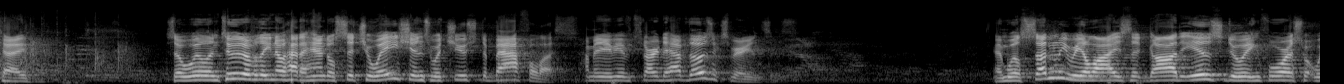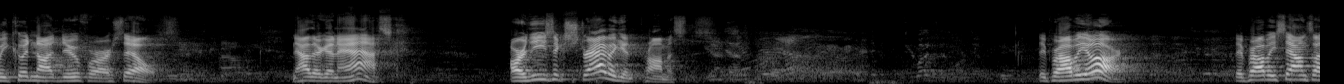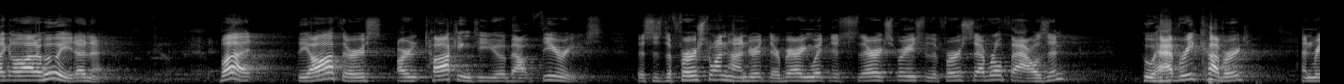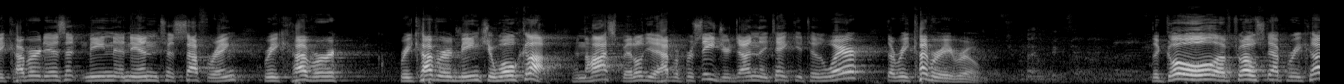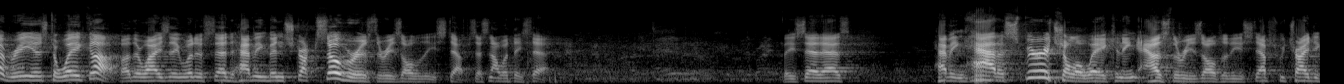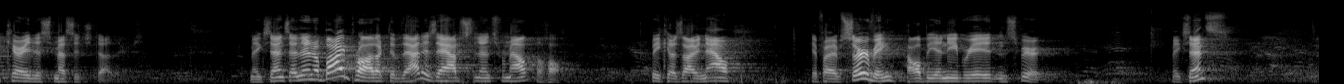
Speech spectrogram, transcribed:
Okay. So we'll intuitively know how to handle situations which used to baffle us. How many of you have started to have those experiences? And we'll suddenly realize that God is doing for us what we could not do for ourselves. Now they're going to ask Are these extravagant promises? They probably are. They probably sounds like a lot of hooey, doesn't it? But the authors aren't talking to you about theories. This is the first 100. They're bearing witness to their experience of the first several thousand who have recovered. And recovered doesn't mean an end to suffering. Recover, recovered means you woke up in the hospital. You have a procedure done. They take you to where? The recovery room. The goal of 12 step recovery is to wake up. Otherwise, they would have said having been struck sober is the result of these steps. That's not what they said. They said, as having had a spiritual awakening as the result of these steps, we tried to carry this message to others. Make sense? And then a byproduct of that is abstinence from alcohol. Because I now, if I'm serving, I'll be inebriated in spirit. Make sense?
